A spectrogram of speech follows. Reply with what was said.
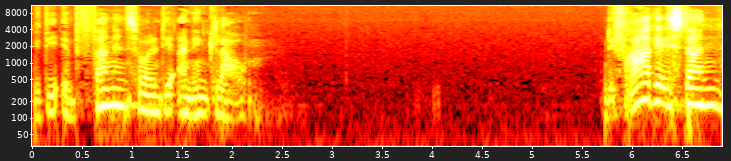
die die empfangen sollen, die an ihn glauben. Und die Frage ist dann,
